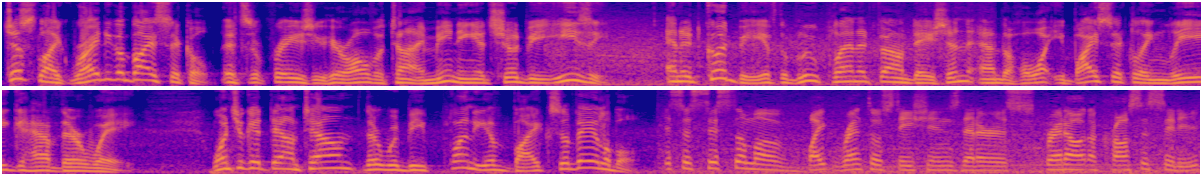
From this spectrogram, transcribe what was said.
Just like riding a bicycle, it's a phrase you hear all the time, meaning it should be easy. And it could be if the Blue Planet Foundation and the Hawaii Bicycling League have their way. Once you get downtown, there would be plenty of bikes available. It's a system of bike rental stations that are spread out across the city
